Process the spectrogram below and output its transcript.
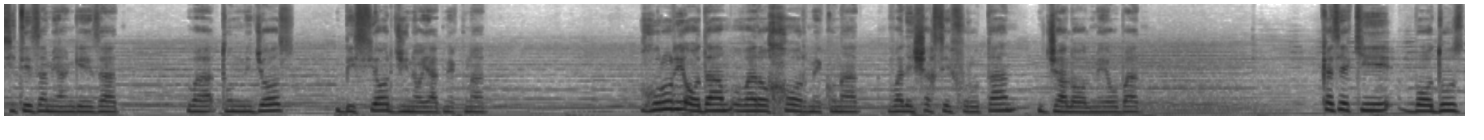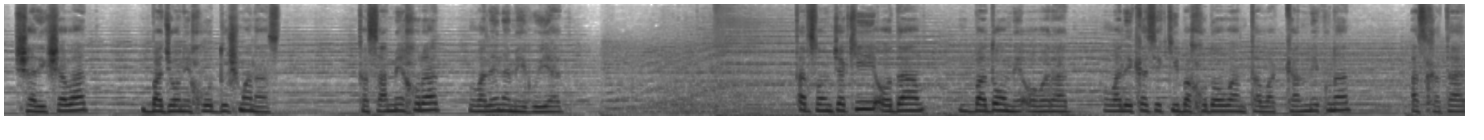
ситеза меангезад ва тунмиҷоз бисьёр ҷиноят мекунад. Ғурури одам варо хор мекунад вале шахси фурӯтан ҷалол меёбад. Касе ки бо дӯст шарик шавад ба ҷони худ душман аст. Қасам мехӯрад вале намегӯяд. Тарсончакии одам ба дом меоварад вале касе ки ба худованд таваккал мекунад аз хатар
